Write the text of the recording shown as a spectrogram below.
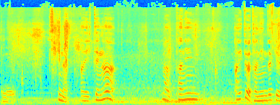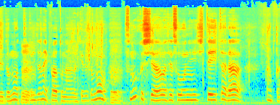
こう好きな相手が、まあ、他人相手は他人だけれども自分じゃないパートナーだけれども、うん。すごく幸せそうにしていたらなんか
